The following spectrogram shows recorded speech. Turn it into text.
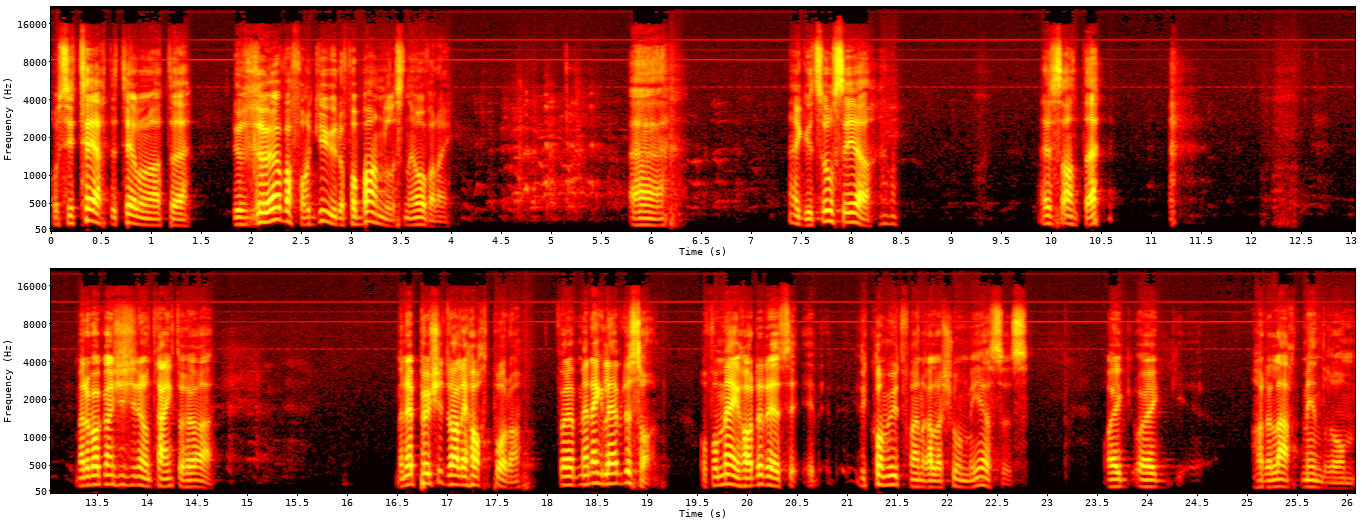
Og siterte til henne at eh, du røver fra Gud, og forbannelsen er over deg. Eh, det er Guds ord sier. Det er sant, det. Men det var kanskje ikke det hun trengte å høre. Men jeg pushet veldig hardt på, da. For, men jeg levde sånn. Og for meg hadde det Det kom ut fra en relasjon med Jesus. Og jeg, og jeg hadde lært mindre om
